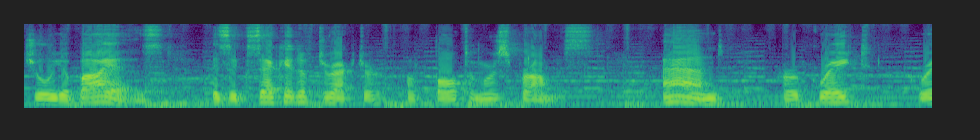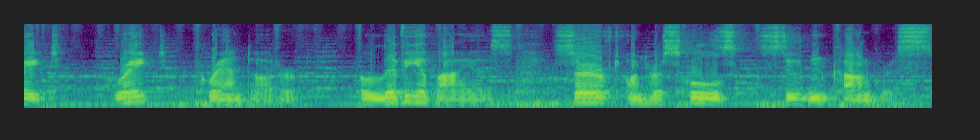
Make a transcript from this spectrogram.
Julia Baez, is executive director of Baltimore's Promise, and her great great great granddaughter, Olivia Baez, served on her school's student congress.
